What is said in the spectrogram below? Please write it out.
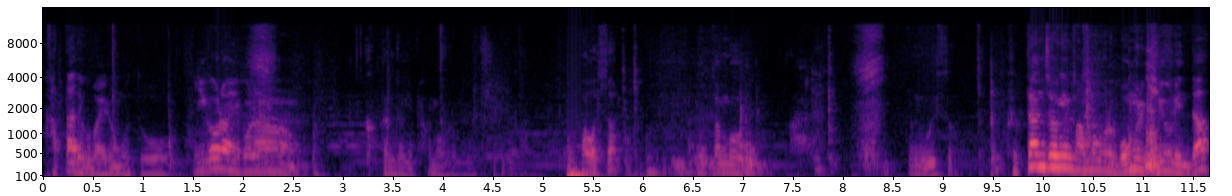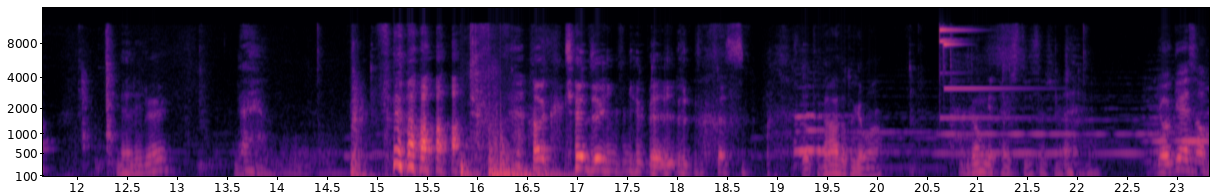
갖다 대고 막 이런 것도 이거랑 이거랑 극단적인 방법으로 몸을 키우다. 하고 있어? 일단 뭐 여기 뭐 있어? 극단적인 방법으로 몸을 기울인다. 메리를 극단적인 게 메리를 놓쳤어. 너 대단하다 도겸아. 이런 게 될 수도 있어 진짜. 여기에서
